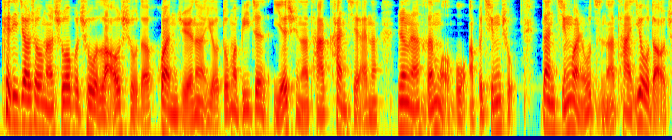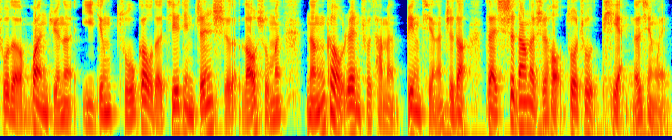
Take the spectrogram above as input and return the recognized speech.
K.D. 教授呢，说不出老鼠的幻觉呢有多么逼真，也许呢，它看起来呢仍然很模糊啊，不清楚。但尽管如此呢，它诱导出的幻觉呢已经足够的接近真实了，老鼠们能够认出它们，并且呢知道在适当的时候做出舔的行为。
